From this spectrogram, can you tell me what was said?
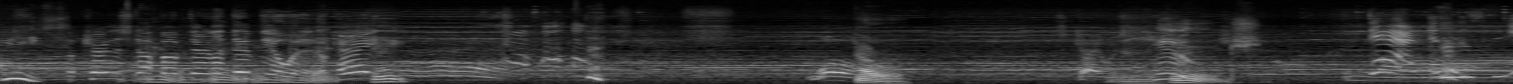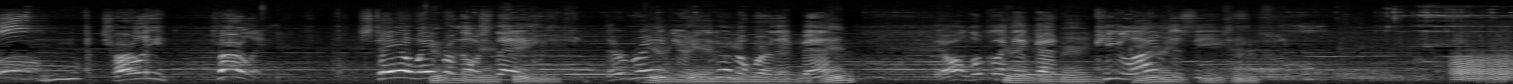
police. Yes. I'll carry the stuff up there. And let them deal with it, okay? Whoa. Oh, This guy was huge. huge. Dad, this is neat. Charlie, Charlie, stay away from those things. things. They're reindeer. You don't know where they've been. They all look like they've got key lime disease. now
